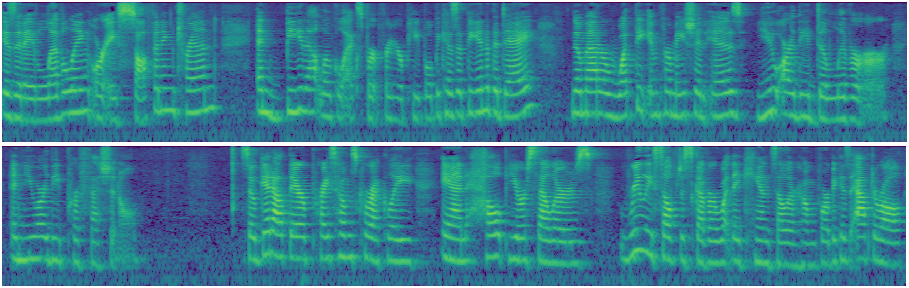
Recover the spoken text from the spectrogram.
Is it a leveling or a softening trend? And be that local expert for your people because at the end of the day, no matter what the information is, you are the deliverer and you are the professional. So get out there, price homes correctly, and help your sellers really self discover what they can sell their home for because, after all,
